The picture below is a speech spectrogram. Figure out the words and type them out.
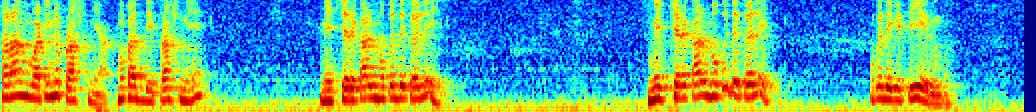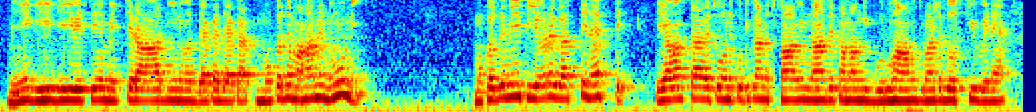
තරම් වටින ප්‍රශ්නයක්. මොකක්ද මේ ප්‍රශ්නේ? මෙච්චර කල් මොකද කළේ? මෙච්චර කල් මොකද කළේ? මොකද ඒකේ තේරුම? මේ ගිහි ජීවිතයේ මෙච්චර ආදීනව දැක දැකත් මොකද මහාන නූනි? මොකද මේ පියවර ගත්තේ නැත්තේ? ඒ අවස්ථාවේ සෝන කුටිකන්න ස්වාමීන් වහන්සේ තමන්ගේ ගුරු හාමුදුරන්ට දොස් කිව්වේ නැහැ.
